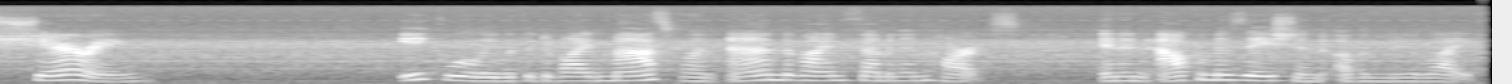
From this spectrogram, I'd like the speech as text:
sharing equally with the divine masculine and divine feminine hearts in an alchemization of a new life.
